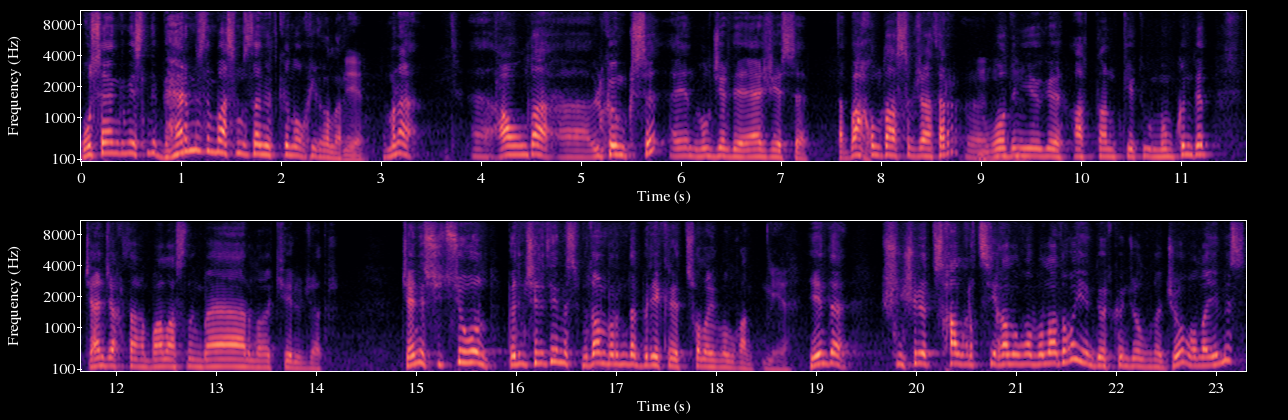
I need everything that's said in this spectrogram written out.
осы әңгімесінде бәріміздің басымыздан өткен оқиғалар. Иә. Мына ә, ауылда ә, үлкен кісі енді бұл жерде әжесі бақұлдасып жатыр. О дүниеге аттанып кетуі мүмкін деп жан жақтағы баласының барлығы келіп жатыр. Және сөйтсе ол бірінші рет емес бұдан бұрын да бір екі рет солай болған. Иә. Енді үшінші рет салғырт сыйға алуға болады ғой енді өткен жолғыда жоқ олай емес.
